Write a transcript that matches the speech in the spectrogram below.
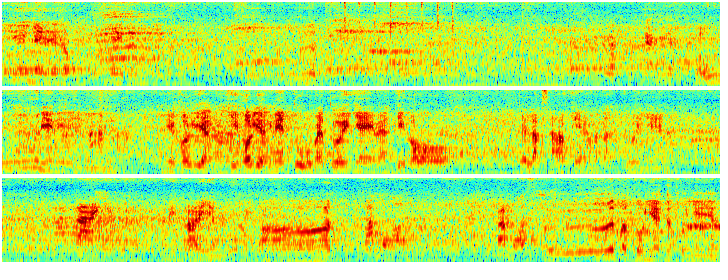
นี่ใหญ่เลยครับใหญ่กันดีครับเลือดโอ้ยนี่นี่นี่นี่นี่นี่เขาเลี้ยงอะที่เขาเลี้ยงในตู้ไหมตัวใหญ่ไหมที่เขาเอาไปรักษาแผลมันอะตัวใหญ่นะปลาอย่างอันนี้ตายอย่างบุปาดปลาหมอปลาหมอสีเออมาตัวใหญ่กับตัวใหญ่เนี่ย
